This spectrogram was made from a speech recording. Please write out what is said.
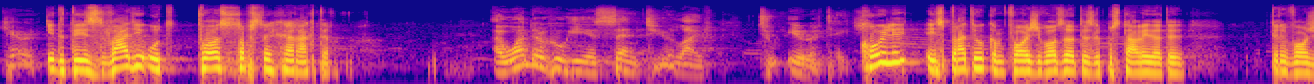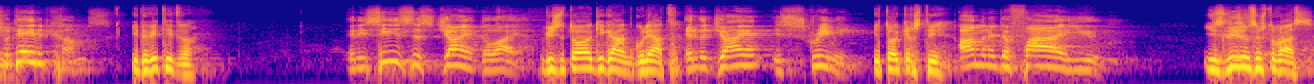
character. и да те извади от твоя собствен характер. Кой ли е изпратил към твоя живот, за да те злепостави и да те тревожи? И Давид идва. Вижда този е гигант, Голят. И той крещи. Излизам срещу вас.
